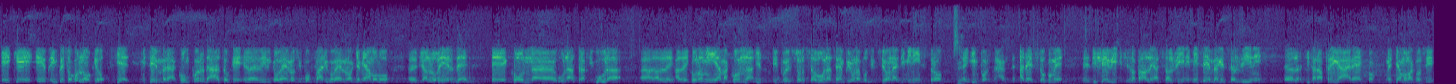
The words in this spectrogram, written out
e che eh, in questo colloquio si è, mi sembra, concordato che eh, il governo si può fare, il governo chiamiamolo eh, giallo-verde, con eh, un'altra figura alle, all'economia, ma con il, il, professor Savona sempre in una posizione di ministro sì. eh, importante. Adesso, come eh, dicevi, la palla è a Salvini. Mi sembra che Salvini eh, si farà pregare, ecco, mettiamola così.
